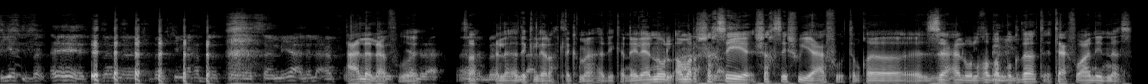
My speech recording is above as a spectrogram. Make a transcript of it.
هي تبان إيه تبان تبان كيما هضرت سامية على العفو. على العفو صح على هذيك اللي رحت لك مع هذيك. لأنه الأمر آه شخصي شخصي شوية عفو تبقى الزعل والغضب وكذا تعفو عن الناس.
